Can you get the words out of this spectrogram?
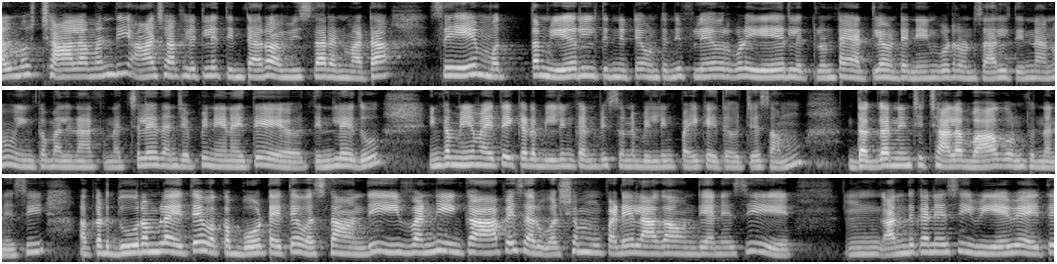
ఆల్మోస్ట్ చాలామంది ఆ చాక్లెట్లే తింటారు అవి ఇస్తారనమాట సేమ్ మొత్తం ఏర్లు తిన్నట్టే ఉంటుంది ఫ్లేవర్ కూడా ఏర్లు ఎట్లుంటాయి అట్లే ఉంటాయి. నేను కూడా రెండు సార్లు తిన్నాను ఇంకా మళ్ళీ నాకు నచ్చలేదని చెప్పి నేనైతే తినలేదు. ఇంకా మేమైతే ఇక్కడ బిల్డింగ్ కనిపిస్తున్న బిల్డింగ్ పైకి అయితే వచ్చేసాము. దగ్గర నుంచి చాలా బాగుంటుందని అనేసి అక్కడ దూరంలో అయితే ఒక బోట్ అయితే వస్తూ ఉంది. ఇవన్నీ ఇంకా ఆపేశారు. వర్షం పడేలాగా ఉంది అనేసి అందుకనేసి ఇవి ఏవి అయితే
